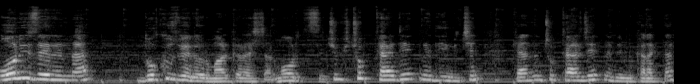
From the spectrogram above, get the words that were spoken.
10 üzerinden 9 veriyorum arkadaşlar Mortis'e. Çünkü çok tercih etmediğim için kendim çok tercih etmediğim bir karakter.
